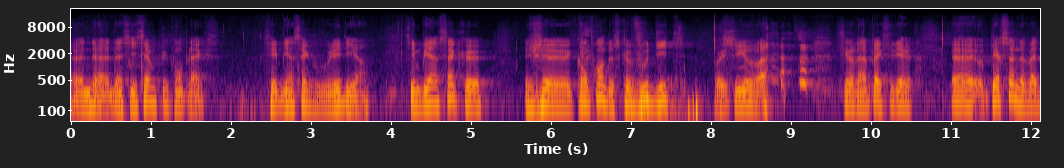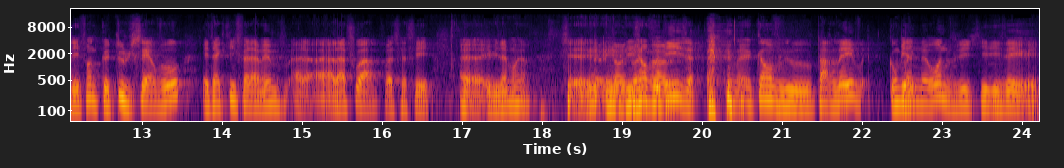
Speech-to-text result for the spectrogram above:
d'un système plus complexe. C'est bien ça que vous voulez dire. C'est bien ça que je comprends de ce que vous dites sur, sur l'implex. C'est-à-dire euh, personne ne va défendre que tout le cerveau est actif à la, même, à la, fois. Enfin, ça, c'est évidemment les gens vous disent, euh, quand vous parlez, combien de neurones vous utilisez?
